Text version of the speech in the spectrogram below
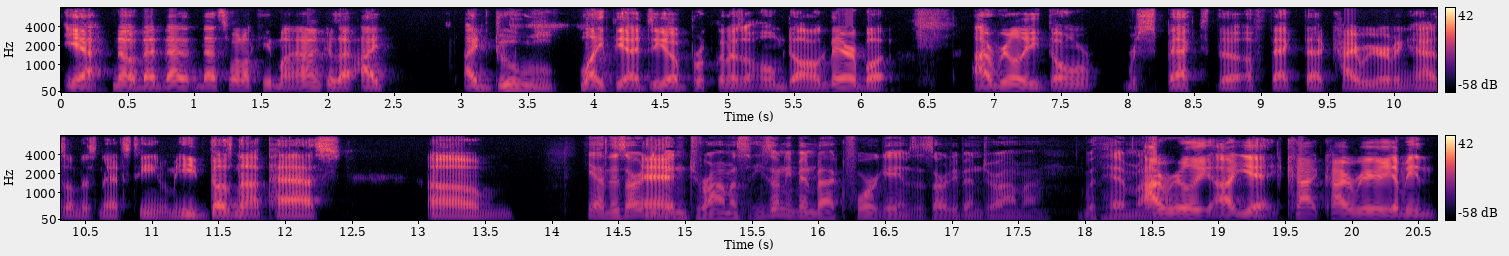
Yeah, no, that, that that's what I'll keep my eye on because I, I I do like the idea of Brooklyn as a home dog there, but I really don't respect the effect that Kyrie Irving has on this Nets team. I mean, he does not pass. Um, yeah, there's already been drama. He's only been back four games. It's already been drama with him. I really, I yeah, Ky- Kyrie. I mean,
